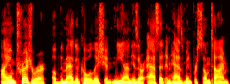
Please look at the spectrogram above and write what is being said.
I am treasurer of the MAGA Coalition. Neon is our asset and has been for some time.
